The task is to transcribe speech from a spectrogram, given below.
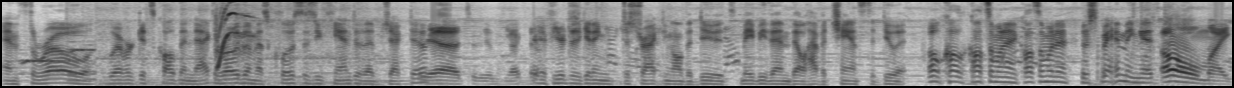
and throw whoever gets called in next, throw them as close as you can to the objective. Yeah, to the objective. If you're just getting distracting all the dudes, maybe then they'll have a chance to do it. Oh, call call someone in. Call someone in. They're spamming it. Oh my!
